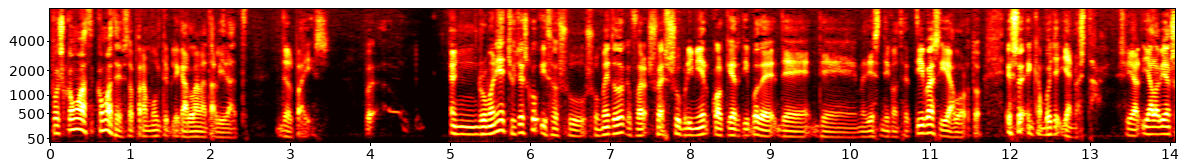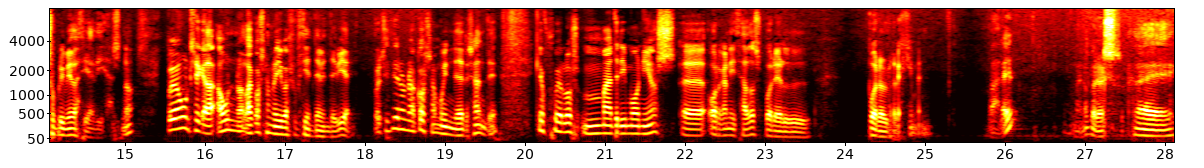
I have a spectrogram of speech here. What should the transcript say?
pues ¿cómo, hace, ¿cómo hace esto para multiplicar la natalidad del país? Pues, en Rumanía, Ceausescu hizo su, su método que fue, suprimir cualquier tipo de, de- de medidas anticonceptivas y aborto. Eso en Camboya ya no estaba. Ya lo habían suprimido hacía días, ¿no? Pero aún, se queda- aún no- la cosa no iba suficientemente bien. Pues hicieron una cosa muy interesante, que fue los matrimonios eh, organizados por el, por el régimen. Vale. Bueno, pero es... eh,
